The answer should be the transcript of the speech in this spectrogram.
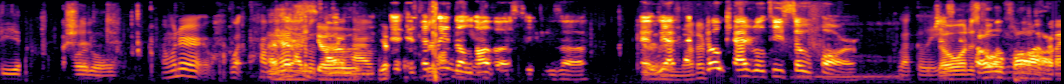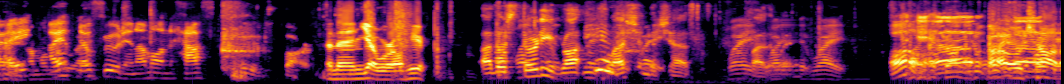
the portal. I wonder what how I many have to go- have. Yep. Especially the lava seems. Uh, okay, we there have had no casualties so far. Luckily, No one is So called. far. I, I'm on my I have way. no food and I'm on half food bar. And then yeah, we're all here. Uh, there's Wait, 30 wait, rotten wait, flesh in the chest. Wait, by the wait, wait. Oh, Okay, uh, Uh-oh, everyone Chop.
